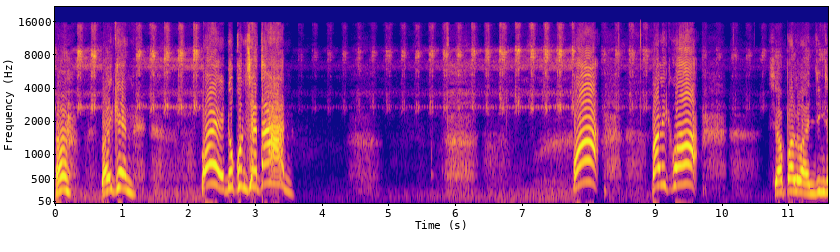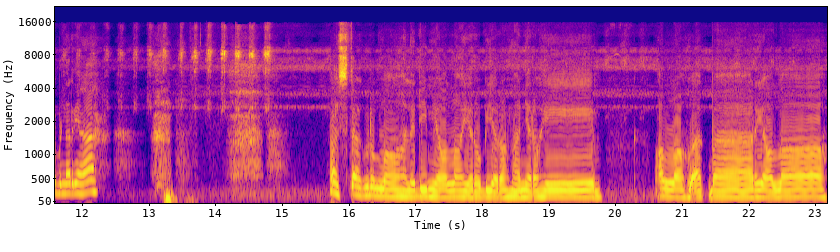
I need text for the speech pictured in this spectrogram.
Hah? Balikin. Woi, dukun setan. Wah! Balik, Wah! Siapa lu anjing sebenarnya, hah? Astagfirullahaladzim ya Allah ya Rabbi ya Rahman ya Rahim Allahu Akbar ya Allah.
